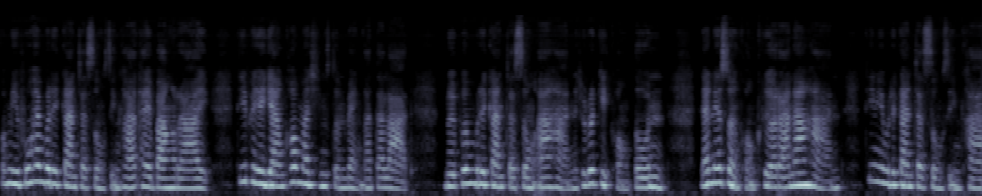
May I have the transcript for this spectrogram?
ก็มีผู้ให้บริการจัดส่งสินค้าไทยบางราย ที่พยายามเข้ามาชิงส่วนแบ่งการตลาด โดยเพิ่มบริการจัดส่งอาหารในธุรกิจของตน และในส่วนของเครือร้านอาหาร ที่มีบริการจัดส่งสินค้า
